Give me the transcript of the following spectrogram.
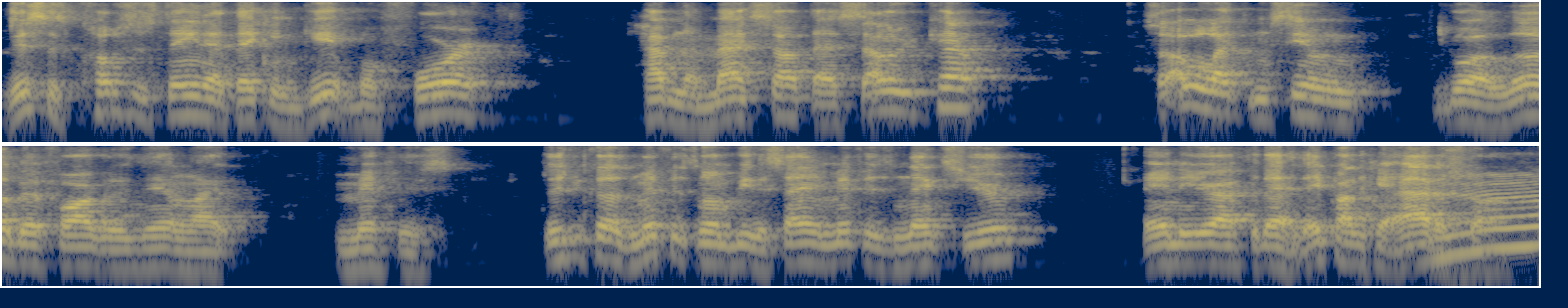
this is closest thing that they can get before having to max out that salary cap. So I would like to see them go a little bit farther than like Memphis. Just because Memphis is gonna be the same Memphis next year and the year after that. They probably can add a star. Mm,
